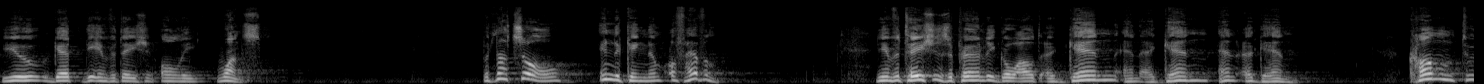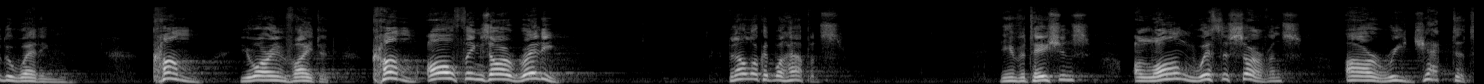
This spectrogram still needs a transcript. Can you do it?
you get the invitation only once. But not so in the kingdom of heaven. The invitations apparently go out again and again and again. Come to the wedding. Come, you are invited. Come, all things are ready. But now look at what happens. The invitations, along with the servants, are rejected.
